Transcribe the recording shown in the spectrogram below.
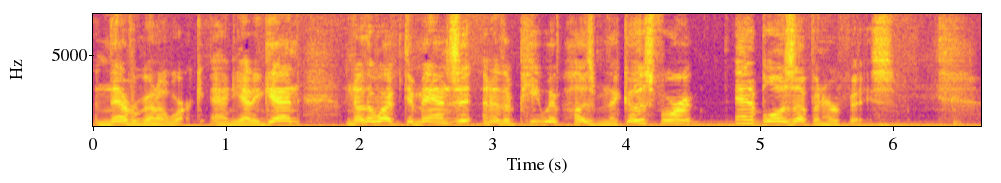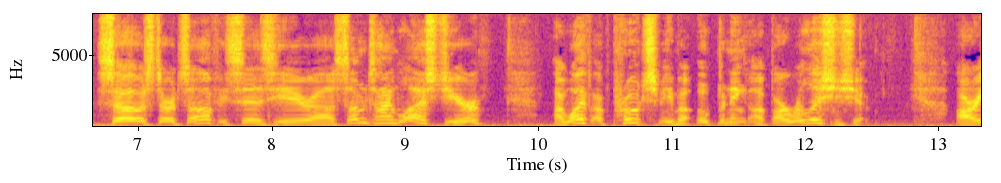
never going to work. And yet again, another wife demands it, another P whip husband that goes for it, and it blows up in her face. So it starts off, he says here, uh, sometime last year, my wife approached me about opening up our relationship. Our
